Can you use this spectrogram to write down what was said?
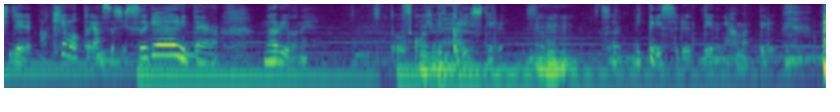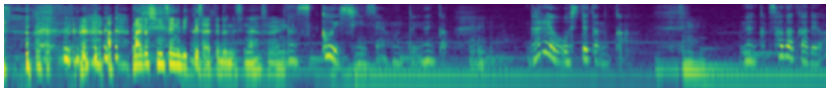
来て「秋元康すげえ!」みたいななるよね。ちょっとすごいよね。びっくりしてる。そう、うんそうびっくりするっていうのにハマってる。あ毎度新鮮にびっくりされてるんですねそれに、あすっごい新鮮本当に。なんか誰を推してたのかうん。なんか定かでは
